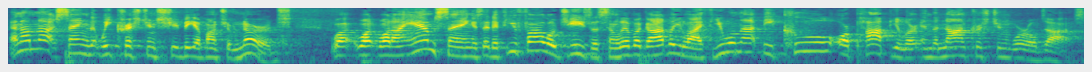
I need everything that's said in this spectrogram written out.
And I'm not saying that we Christians should be a bunch of nerds. What, what, what I am saying is that if you follow Jesus and live a godly life, you will not be cool or popular in the non Christian world's eyes.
